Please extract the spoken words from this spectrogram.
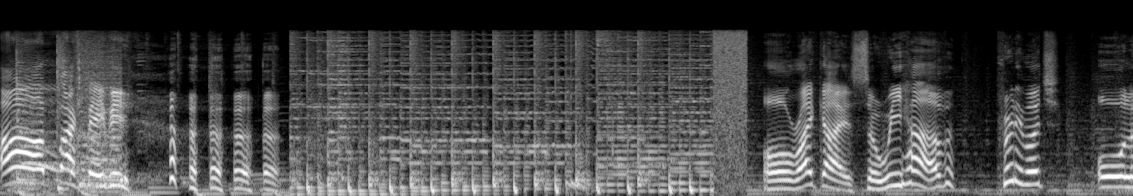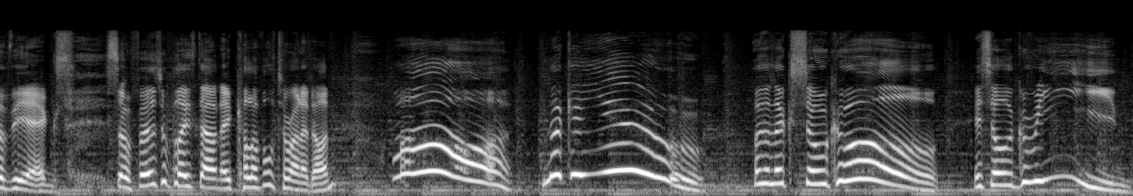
Ah, I'm back, baby. All right, guys. So we have pretty much all of the eggs. So first we'll place down a colorful Pteranodon. Oh, look at you. Oh, that looks so cool. It's all green.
